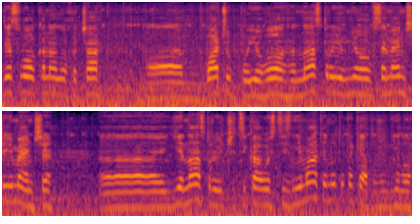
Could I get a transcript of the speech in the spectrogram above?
для свого каналу, хоча е, бачу по його настрою, в нього все менше і менше е, є настрою чи цікавості знімати. Ну то таке то вже діло,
